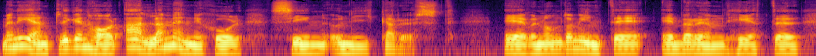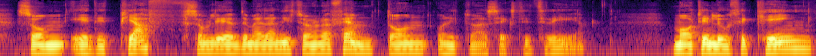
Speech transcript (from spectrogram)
Men egentligen har alla människor sin unika röst, även om de inte är berömdheter som Edith Piaf som levde mellan 1915 och 1963. Martin Luther King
